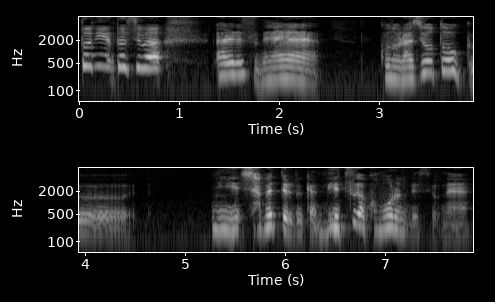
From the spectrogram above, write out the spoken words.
当に私はあれですねこのラジオトークに喋ってる時は熱がこもるんですよね。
